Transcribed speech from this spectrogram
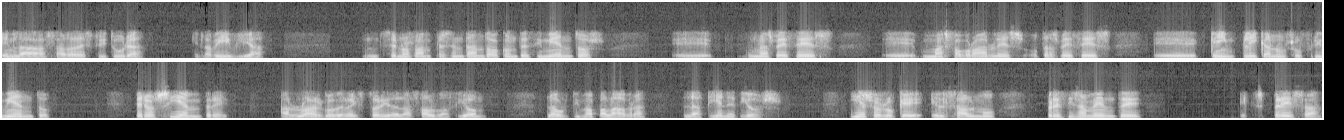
en la Sagrada Escritura, en la Biblia, se nos van presentando acontecimientos eh, unas veces eh, más favorables, otras veces eh, que implican un sufrimiento, pero siempre a lo largo de la historia de la salvación, la última palabra la tiene Dios. Y eso es lo que el Salmo precisamente expresa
